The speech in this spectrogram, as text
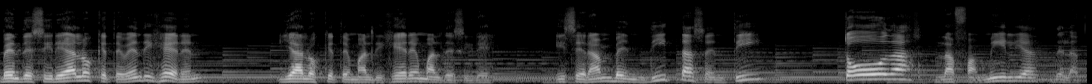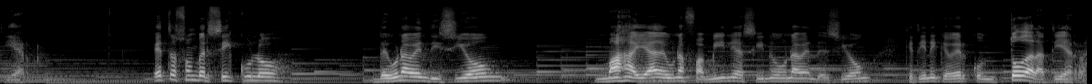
Bendeciré a los que te bendijeren y a los que te maldijeren maldeciré y serán benditas en ti todas las familias de la tierra. Estos son versículos de una bendición más allá de una familia, sino una bendición que tiene que ver con toda la tierra.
